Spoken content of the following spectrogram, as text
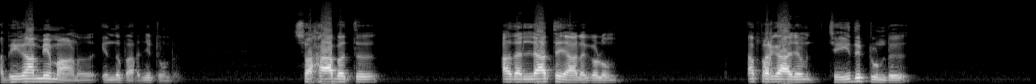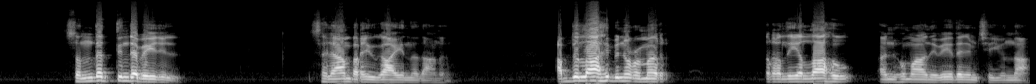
അഭികാമ്യമാണ് എന്ന് പറഞ്ഞിട്ടുണ്ട്. സ്വഹാബത്ത് അതല്ലാത്ത ആളുകളും അപ്രകാരം ചെയ്തിട്ടുണ്ട്. സ്വന്തത്തിന്റെ പേരിൽ സലാം പറയുക എന്നതാണ്. അബ്ദുല്ലാഹിബിൻ ഉമർ റലിയല്ലാഹു അൻഹുമ നിവേദനം ചെയ്യുന്ന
